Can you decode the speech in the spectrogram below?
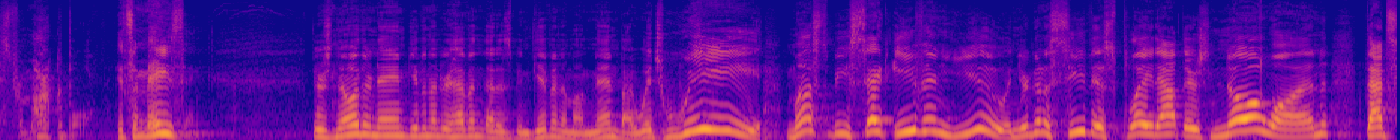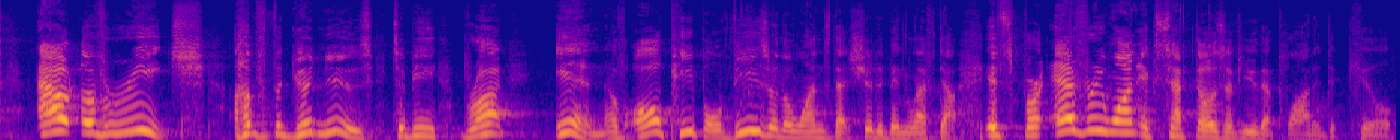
It's remarkable. It's amazing. There's no other name given under heaven that has been given among men by which we must be saved, even you. And you're going to see this played out. There's no one that's out of reach of the good news to be brought in. Of all people, these are the ones that should have been left out. It's for everyone except those of you that plotted to kill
